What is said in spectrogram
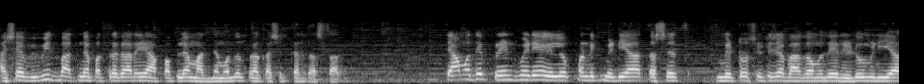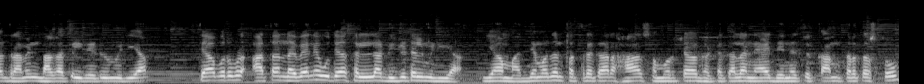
अशा विविध बातम्या पत्रकार हे आपापल्या माध्यमातून प्रकाशित करत असतात. त्यामध्ये प्रिंट मीडिया इलेक्ट्रॉनिक मीडिया तसेच मेट्रो सिटीच्या भागामध्ये रेडिओ मीडिया ग्रामीण भागातील रेडिओ मीडिया. त्याबरोबर आता नव्याने उद्या आलेला डिजिटल मीडिया या माध्यमातून पत्रकार हा समोरच्या घटकाला न्याय देण्याचे काम करत असतो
